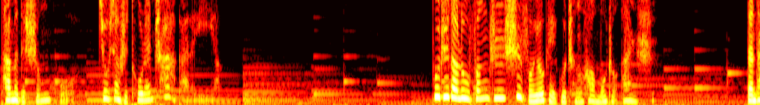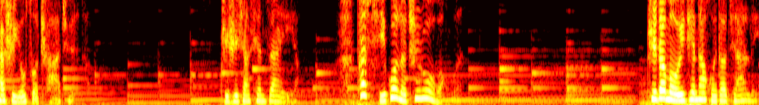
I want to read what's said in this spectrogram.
他们的生活就像是突然岔开了一样。不知道陆风之是否有给过陈浩某种暗示，但他是有所察觉的。只是像现在一样，他习惯了置若罔闻。直到某一天，他回到家里，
